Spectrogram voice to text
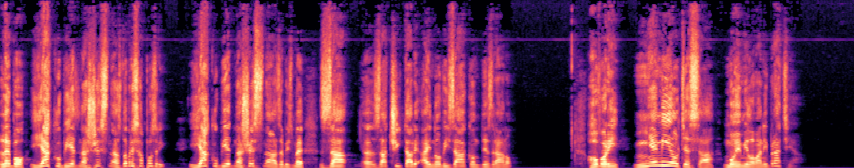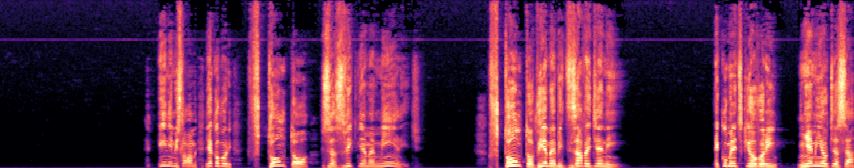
Lebo Jakub 1.16, dobre sa pozri, Jakub 1.16, aby sme za, e, začítali aj nový zákon dnes ráno, hovorí, nemýlte sa, moje milovaní bratia. Inými slovami, Jakub hovorí, v tomto sa zvykneme míliť. V tomto vieme byť zavedení. Ekumenicky hovorí, nemýlte sa,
